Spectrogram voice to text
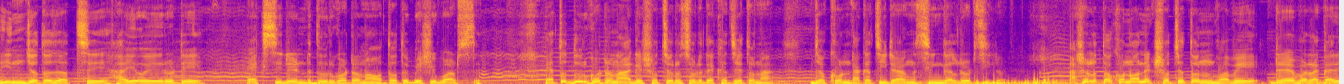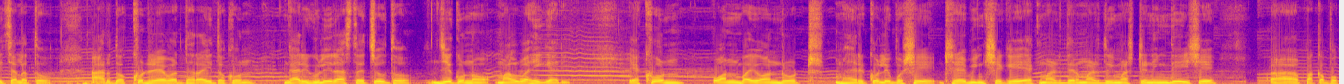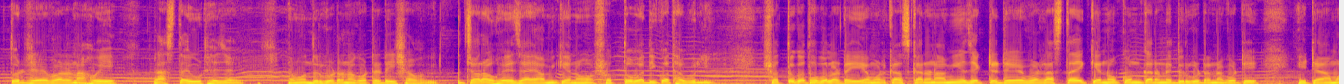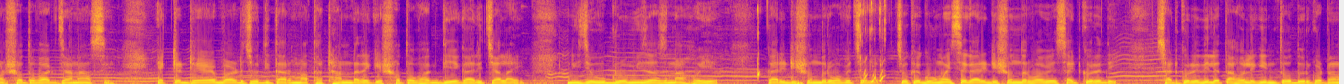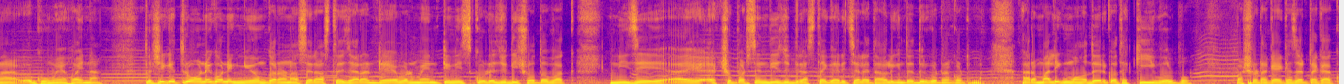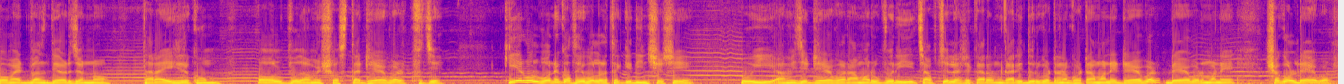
দিন যত যাচ্ছে হাইওয়ে রোডে অ্যাক্সিডেন্ট দুর্ঘটনাও তত বেশি বাড়ছে। এত দুর্ঘটনা আগে সচরাচর দেখা যেত না, যখন ঢাকা চিটাং সিঙ্গেল রোড ছিল। আসলে তখন অনেক সচেতনভাবে ড্রাইভাররা গাড়ি চালাতো, আর দক্ষ ড্রাইভার দ্বারাই তখন গাড়িগুলি রাস্তায় চলতো, যে কোনো মালবাহী গাড়ি। এখন ওয়ান বাই ওয়ান রোড মায়ের কোলে বসে ড্রাইভিং শেখে, এক মাস, দেড় মাস, দুই মাস ট্রেনিং দিয়ে এসে পাকাপোক্ত ড্রাইভার না হয়ে রাস্তায় উঠে যায়। এমন দুর্ঘটনা ঘটাটাই স্বাভাবিক। চড়াও হয়ে যায়, আমি কেন সত্যবাদী কথা বলি? সত্য কথা বলাটাই আমার কাজ। কারণ আমিও যে একটা ড্রাইভার, রাস্তায় কেন কোন কারণে দুর্ঘটনা ঘটে, এটা আমার শতভাগ জানা আছে। একটা ড্রাইভার যদি তার মাথা ঠান্ডা রেখে শতভাগ দিয়ে গাড়ি চালায়, নিজে উগ্র মিজাজ না হয়ে গাড়িটি সুন্দরভাবে চলে। চোখে ঘুমাইছে, গাড়িটি সুন্দরভাবে সাইড করে দিই সাইড করে দিলে তাহলে কিন্তু দুর্ঘটনা ঘুমে হয় না। তো সেক্ষেত্রে অনেক অনেক নিয়ম কারণ আছে রাস্তায়। যারা ড্রাইভার মেনটেনেন্স করে যদি শতভাগ নিজে একশো পার্সেন্ট দিয়ে যদি রাস্তায় গাড়ি চালায়, তাহলে কিন্তু দুর্ঘটনা ঘটে না। আর মালিক মহোদয়ের কথা কী বলব? পাঁচশো টাকা, এক হাজার টাকা কম অ্যাডভান্স দেওয়ার জন্য তারা এইরকম অল্প দামে সস্তা ড্রাইভার খুঁজে। কী আর বলব? অনেক কথাই বলার থাকে। দিন শেষে ওই আমি যে ড্রাইভার, আমার উপরই চাপ চলে আসে। কারণ গাড়ি দুর্ঘটনা ঘটা মানে ড্রাইভার ড্রাইভার মানে সকল ড্রাইভার।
